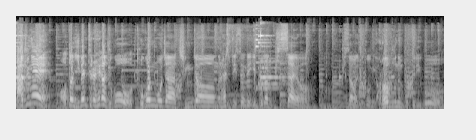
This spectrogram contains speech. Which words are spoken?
나중에 어떤 이벤트를 해가지고 도건 모자 증정을 할 수도 있어요. 근데 이게 모자가 좀 비싸요 비싸가지고 여러분은 못 드리고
